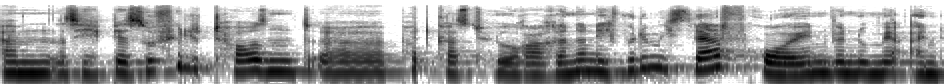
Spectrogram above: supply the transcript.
Ähm, also ich habe ja so viele tausend äh, Podcast-Hörerinnen. Ich würde mich sehr freuen, wenn du mir ein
